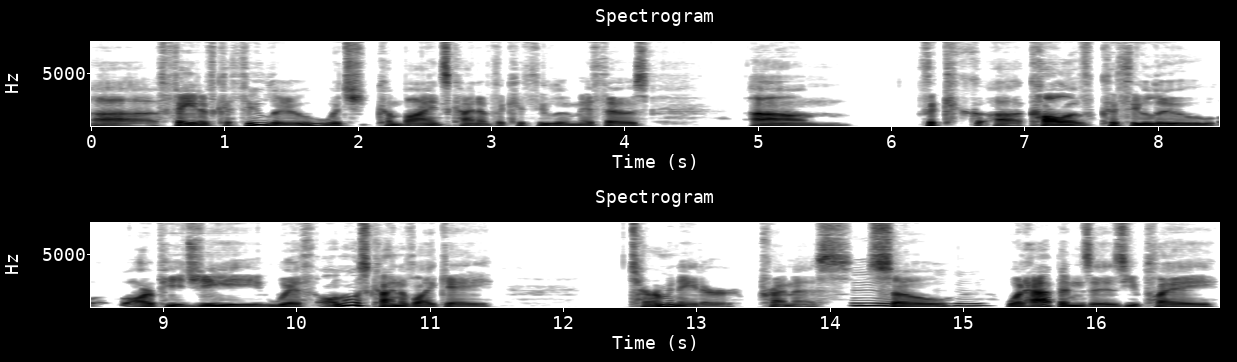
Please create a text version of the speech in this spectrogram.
uh, Fate of Cthulhu, which combines kind of the Cthulhu mythos, um, the uh, Call of Cthulhu RPG with almost kind of like a Terminator premise. Mm, So mhm. what happens is you play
